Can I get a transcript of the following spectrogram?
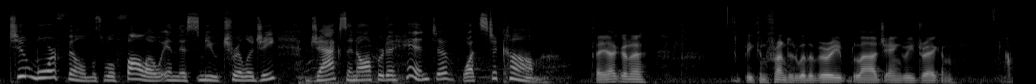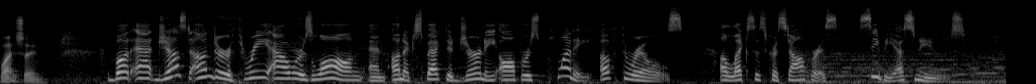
Two more films will follow in this new trilogy. Jackson offered a hint of what's to come. They are going to be confronted with a very large, angry dragon quite soon. But at just under three hours long, an unexpected journey offers plenty of thrills. Alexis Christoforous, CBS News.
